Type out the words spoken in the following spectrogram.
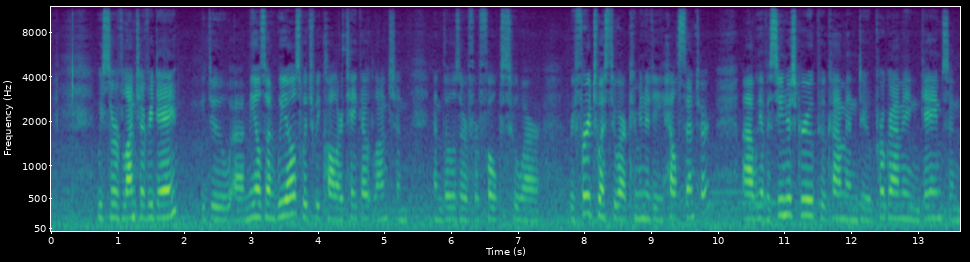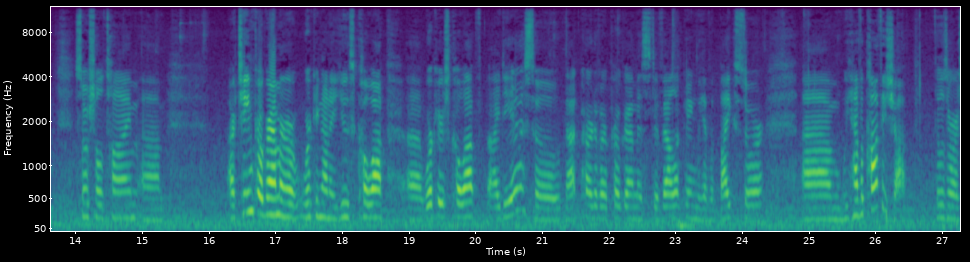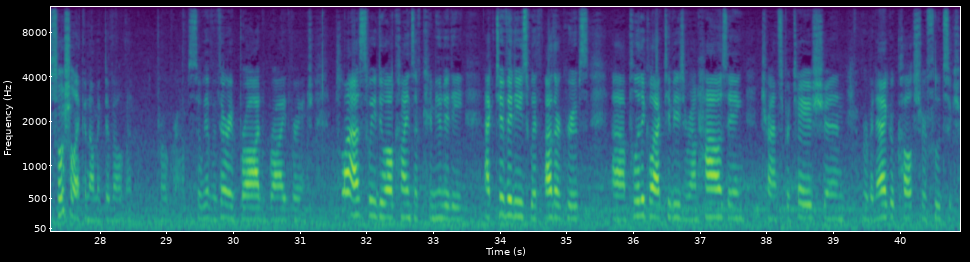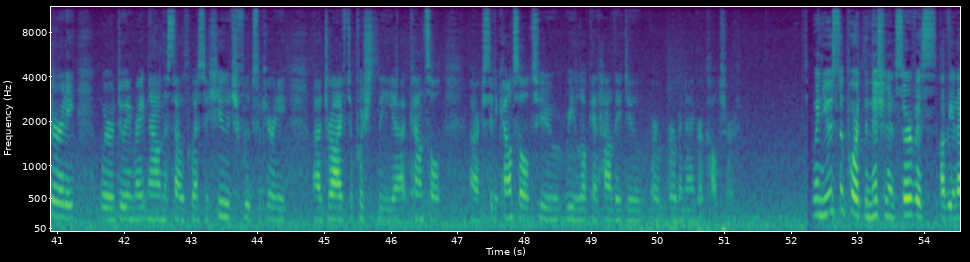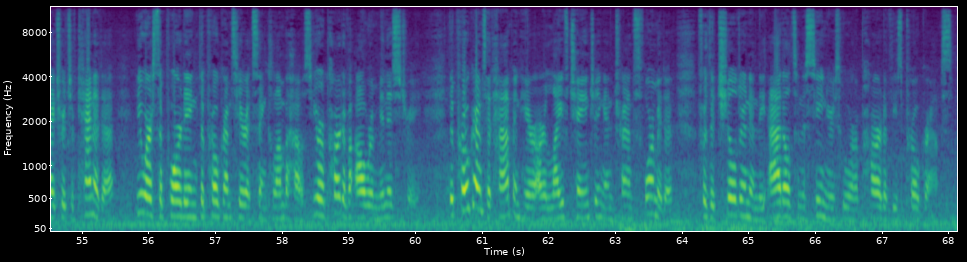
We serve lunch every day. We do uh, Meals on Wheels, which we call our takeout lunch, and, and those are for folks who are referred to us through our community health center. Uh, we have a seniors group who come and do programming games and social time. Um, our teen program are working on a youth co-op, uh, workers co-op idea, so that part of our program is developing. We have a bike store. Um, we have a coffee shop. Those are our social economic development programs. So we have a very broad, wide range. Plus, we do all kinds of community activities with other groups, uh, political activities around housing, transportation, urban agriculture, food security. We're doing right now in the Southwest a huge food security uh, drive to push the uh, council, our city council, to relook at how they do ur- urban agriculture. When you support the mission and service of the United Church of Canada, you are supporting the programs here at St. Columba House. You're a part of our ministry. The programs that happen here are life changing and transformative for the children and the adults and the seniors who are a part of these programs.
